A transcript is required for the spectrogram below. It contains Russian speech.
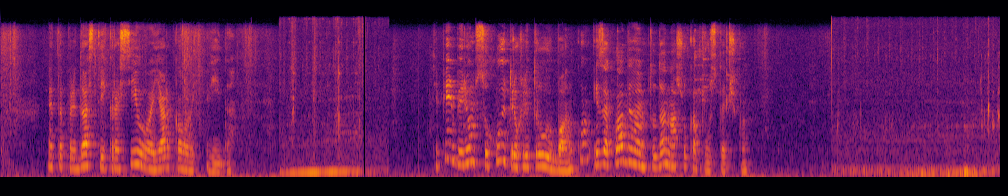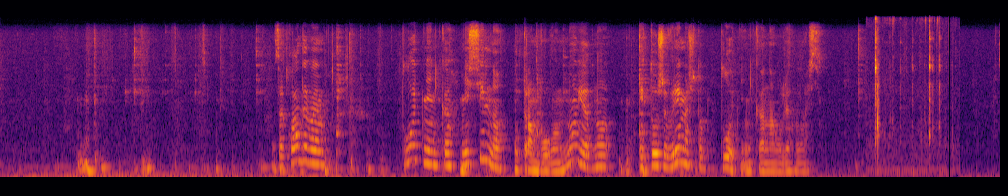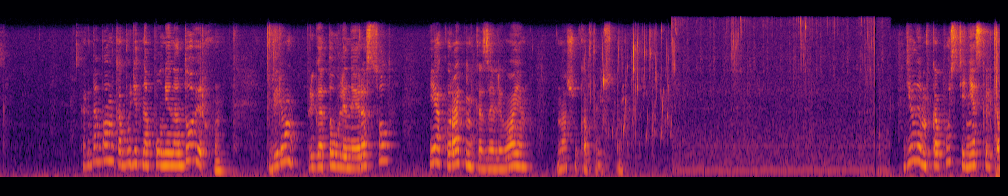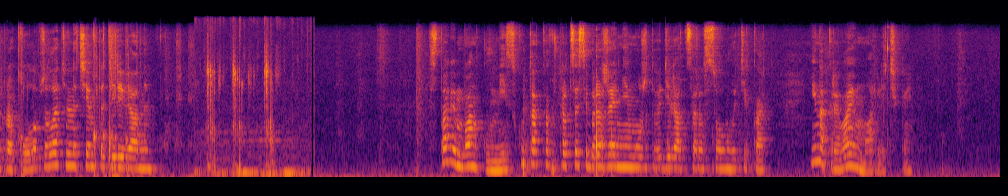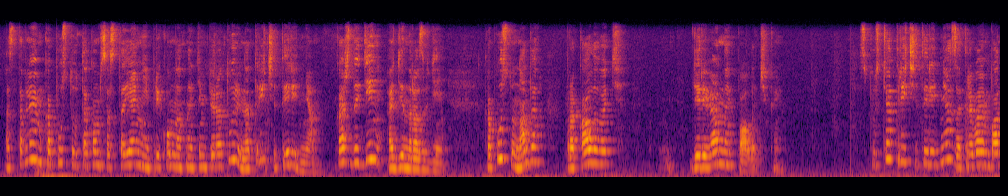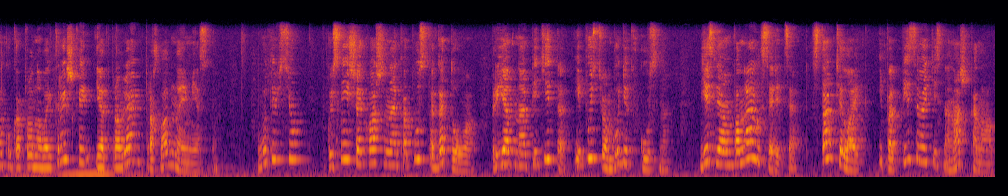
Это придаст ей красивого яркого вида. Теперь берем сухую трехлитровую банку и закладываем туда нашу капусточку. Закладываем плотненько, не сильно утрамбовываем, но и одно и то же время, чтобы плотненько она улеглась. Когда банка будет наполнена доверху, берем приготовленный рассол и аккуратненько заливаем нашу капусту. Делаем в капусте несколько проколов, желательно чем-то деревянным. Ставим банку в миску, так как в процессе брожения может выделяться рассол, вытекать. И накрываем марлечкой. Оставляем капусту в таком состоянии при комнатной температуре на 3-4 дня. Каждый день, один раз в день, капусту надо прокалывать деревянной палочкой. Спустя 3-4 дня закрываем банку капроновой крышкой и отправляем в прохладное место. Вот и все. Вкуснейшая квашеная капуста готова. Приятного аппетита и пусть вам будет вкусно. Если вам понравился рецепт, ставьте лайк и подписывайтесь на наш канал.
